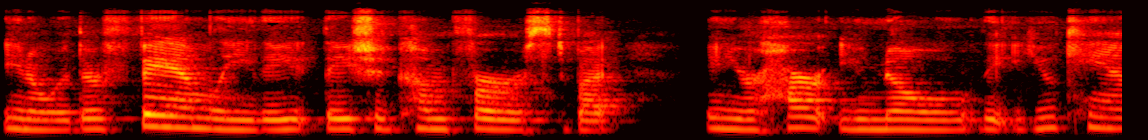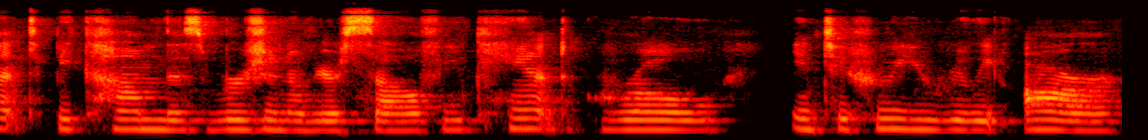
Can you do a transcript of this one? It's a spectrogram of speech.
you know their family they they should come first but in your heart, you know that you can't become this version of yourself. You can't grow into who you really are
